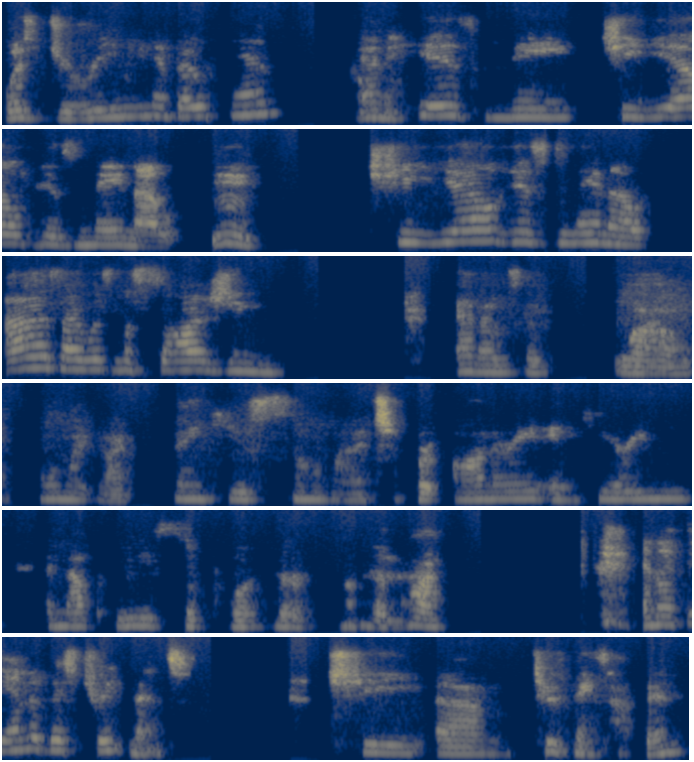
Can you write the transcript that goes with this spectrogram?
was dreaming about him and his name, she yelled his name out. Mm. She yelled his name out as I was massaging. And I was like, wow, oh my God, thank you so much for honoring and hearing me. And now please support her on her path. And at the end of this treatment, she, um, two things happened.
